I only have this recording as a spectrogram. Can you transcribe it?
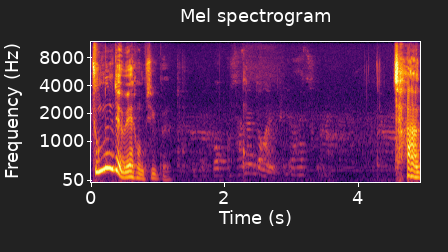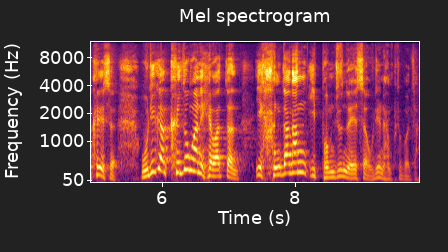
죽는데 왜 음식을 자 그래서 우리가 그동안 해왔던 이 황당한 이 범주 내에서 우리는 한번 풀어보자.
